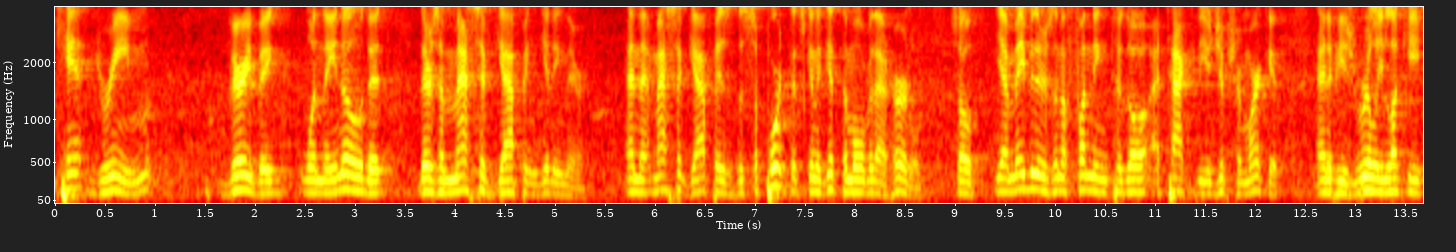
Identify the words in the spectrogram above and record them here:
can't dream very big when they know that there's a massive gap in getting there and that massive gap is the support that's going to get them over that hurdle so yeah maybe there's enough funding to go attack the egyptian market and if he's really lucky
